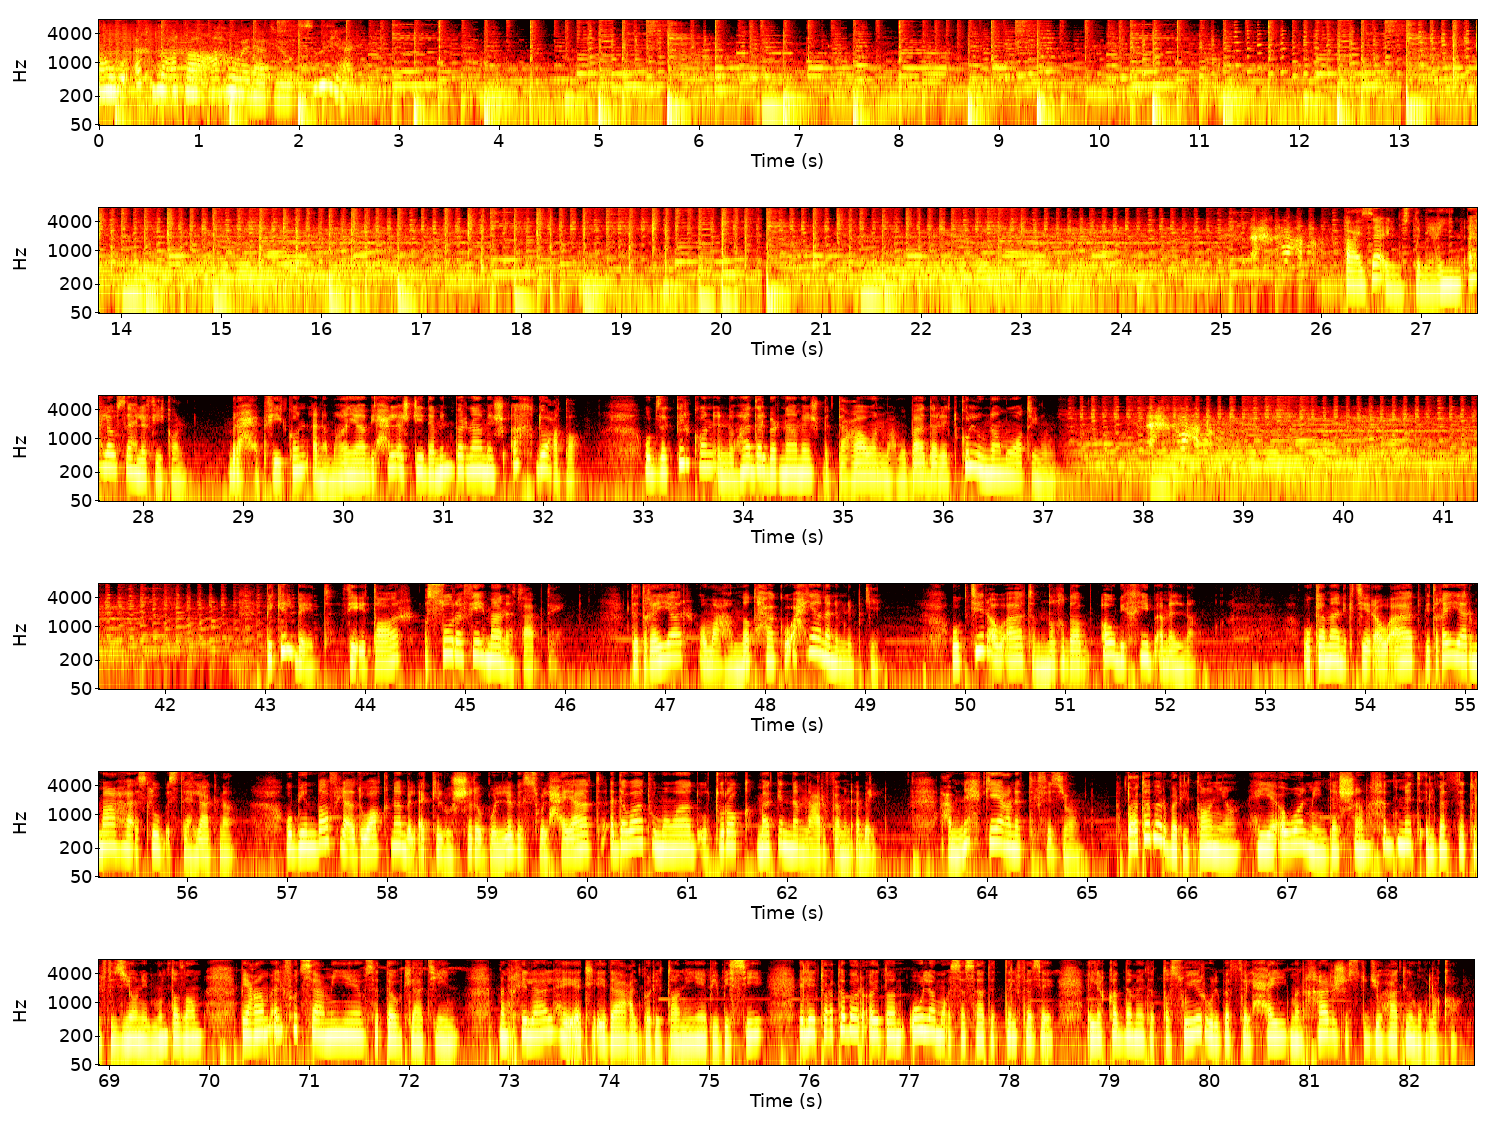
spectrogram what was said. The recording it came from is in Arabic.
تسمعوا أخذ وعطاء هو راديو سوريالي. أعزائي المستمعين أهلا وسهلا فيكم. برحب فيكم أنا مايا بحلقة جديدة من برنامج أخذ وعطاء. وبذكركم أنه هذا البرنامج بالتعاون مع مبادرة كلنا مواطنون أخذ وعطاء. بكل بيت في إطار الصورة فيه مانا ثابتة. بتتغير ومعها منضحك وأحيانا بنبكي وكتير أوقات بنغضب أو بخيب أملنا. وكمان كتير أوقات بيتغير معها أسلوب استهلاكنا. وبينضاف لأذواقنا بالأكل والشرب واللبس والحياة أدوات ومواد وطرق ما كنا منعرفها من قبل. عم نحكي عن التلفزيون. تعتبر بريطانيا هي أول من دشن خدمة البث التلفزيوني المنتظم بعام 1936 من خلال هيئة الإذاعة البريطانية بي بي سي اللي تعتبر أيضا أولى مؤسسات التلفزة اللي قدمت التصوير والبث الحي من خارج الاستديوهات المغلقة.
